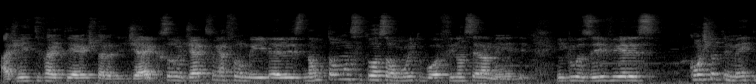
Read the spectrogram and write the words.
A gente vai ter a história de Jackson. Jackson e a família, eles não estão numa situação muito boa financeiramente. Inclusive, eles constantemente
